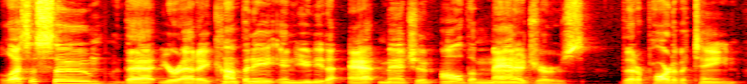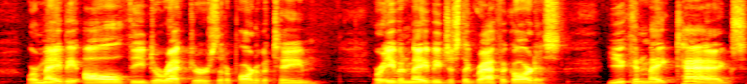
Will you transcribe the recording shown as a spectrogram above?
Let's assume that you're at a company and you need to at mention all the managers that are part of a team, or maybe all the directors that are part of a team, or even maybe just the graphic artists you can make tags.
